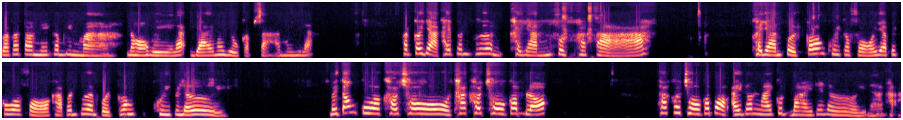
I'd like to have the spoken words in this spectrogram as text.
แล้วก็ตอนนี้ก็บินมานอร์เวย์และย้ายมาอยู่กับสามีแล้วพัดก็อยากให้เพื่อนๆ ขยันฝึกภาษา ขยันเปิดกล้องคุยกับฝออย่าไปกลัวฝอค่ะ เพื่อนๆเปิดกล้องคุยไปเลย ไม่ต้องกลัวเขาโชว์ ถ้าเขาโชว์ก็บล็อก ถ้าเขาโชว์ก็บอกไอดอลไลค์กุดบายได้เลยนะคะ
